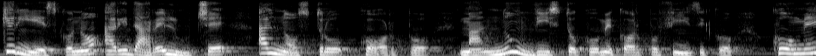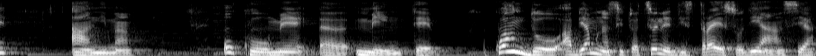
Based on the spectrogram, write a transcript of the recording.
che riescono a ridare luce al nostro corpo, ma non visto come corpo fisico, come anima o come eh, mente. Quando abbiamo una situazione di stress o di ansia,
